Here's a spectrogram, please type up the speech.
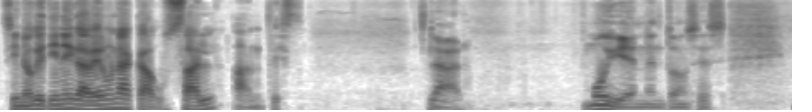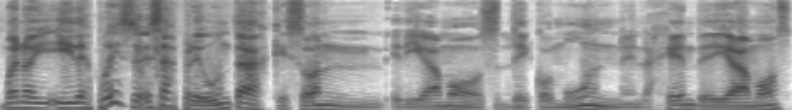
sino que tiene que haber una causal antes. Claro. Muy bien, entonces. Bueno, y, después esas preguntas que son, eh, digamos, de común en la gente, digamos,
